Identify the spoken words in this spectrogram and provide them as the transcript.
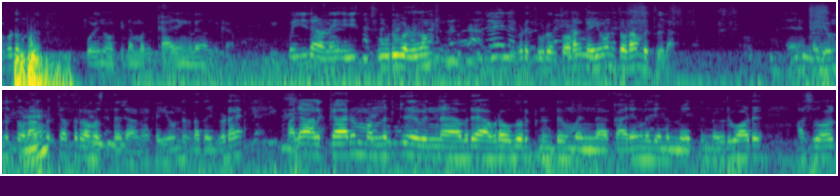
അവിടെ ഒന്ന് പോയി നോക്കി നമുക്ക് കാര്യങ്ങൾ നടക്കാം ഇപ്പോൾ ഇതാണ് ഈ ചൂടുവെള്ളം ഇവിടെ ചൂട് തൊടാൻ കൈ കൊണ്ട് തൊടാൻ പറ്റൂല. കൈ കൊണ്ട് തൊടാൻ പറ്റാത്തൊരവസ്ഥയിലാണ്. കൈ കൊണ്ട് ഇടാതെ ഇവിടെ പല ആൾക്കാരും വന്നിട്ട് പിന്നെ അവർ അവിടെ ഒതുർക്കുന്നുണ്ട് പിന്നെ കാര്യങ്ങൾ ചെയ്യുന്ന മേത്തുന്ന ഒരുപാട് അസുഖങ്ങൾ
